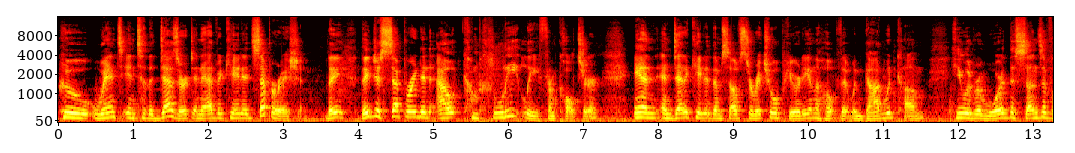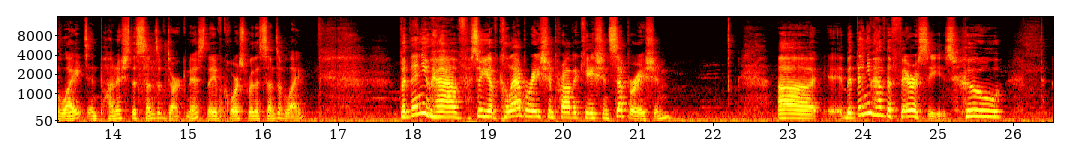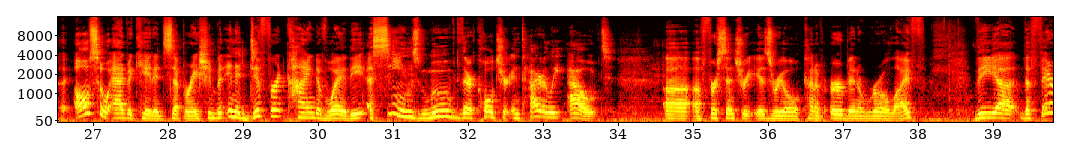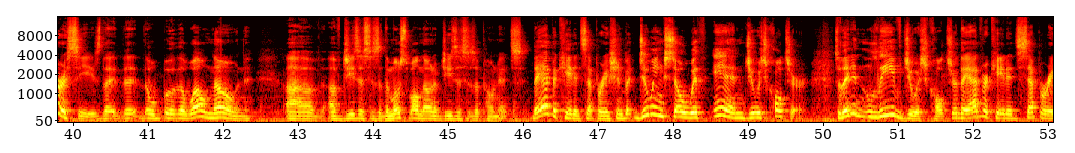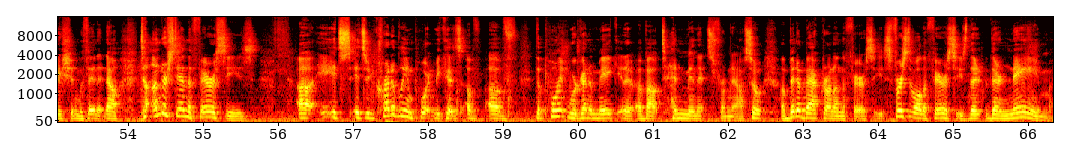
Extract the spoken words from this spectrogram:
who went into the desert and advocated separation. They they just separated out completely from culture and and dedicated themselves to ritual purity in the hope that when God would come, he would reward the sons of light and punish the sons of darkness. They of course were the sons of light. But then you have so you have collaboration, provocation, separation. Uh, but then you have the Pharisees who also advocated separation, but in a different kind of way. The Essenes moved their culture entirely out uh, of first century Israel, kind of urban or rural life. The uh, the Pharisees, the the the, the well known of of Jesus's the most well known of Jesus's opponents, they advocated separation, but doing so within Jewish culture. So they didn't leave Jewish culture; they advocated separation within it. Now, to understand the Pharisees uh, it's it's incredibly important because of of the point we're going to make in about 10 minutes from now. So a bit of background on the Pharisees. First of all, the Pharisees, their, their name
